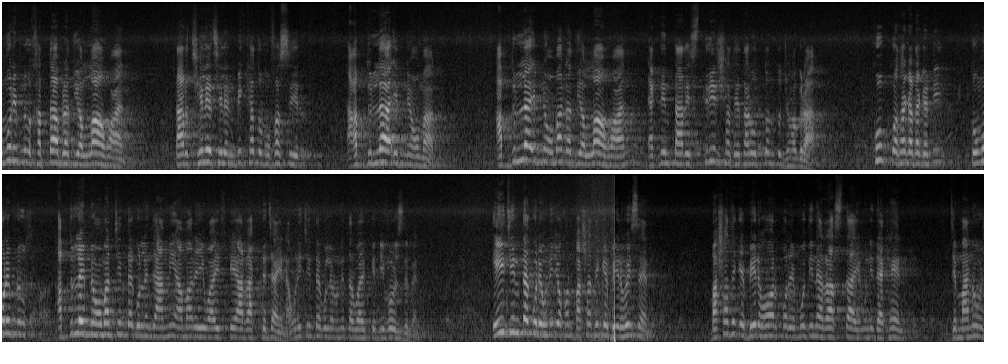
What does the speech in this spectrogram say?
ওমর ইবনুল খাত্তাব রাদি আল্লাহ আন, তার ছেলে ছিলেন বিখ্যাত মুফাসির আবদুল্লাহ ইবনে ওমার আবদুল্লাহ ইবনে ওমার রাদি আল্লাহ আন, একদিন তার স্ত্রীর সাথে তার অত্যন্ত ঝগড়া। খুব কথা কাটাকাটি তোমর ইবনুল আবদুল্লাহ ইবনে ওমার চিন্তা করলেন যে আমি আমার এই ওয়াইফকে আর রাখতে চাই না। উনি চিন্তা করলেন উনি তার ওয়াইফকে ডিভোর্স দেবেন। এই চিন্তা করে উনি যখন বাসা থেকে বের হয়েছেন বাসা থেকে বের হওয়ার পরে মদিনার রাস্তায় উনি দেখেন যে মানুষ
